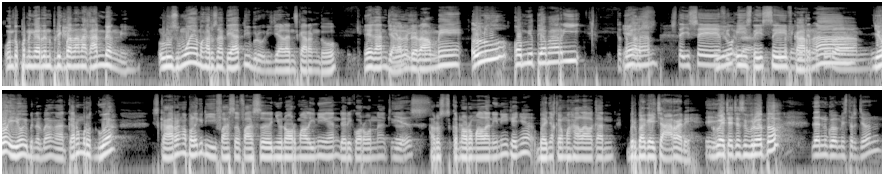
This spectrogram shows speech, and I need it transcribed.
untuk pendengar dan penikmat anak kandang nih, lu semua emang harus hati-hati bro di jalan sekarang tuh. Ya kan, jalan Yoi, udah bro. rame, lu commute tiap hari, tetap Iya harus kan? stay safe Yo, gitu kan. stay safe Tetap karena yo yo bener banget. Karena menurut gua sekarang apalagi di fase-fase new normal ini kan dari corona ke yes harus kenormalan ini kayaknya banyak yang menghalalkan berbagai cara deh. Iya. Gua Caca Subroto, dan gua Mr. John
